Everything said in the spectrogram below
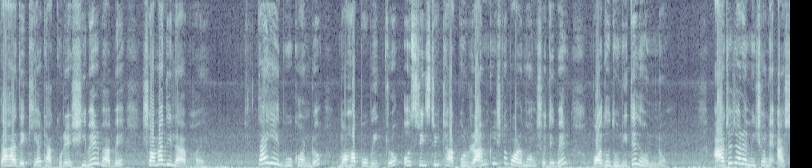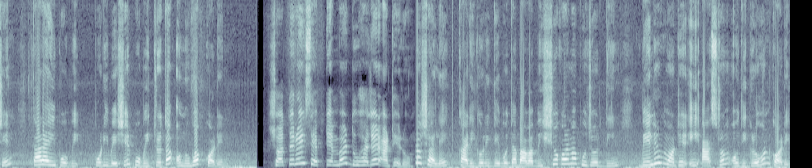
তাহা দেখিয়া ঠাকুরের শিবের ভাবে সমাধি লাভ হয়। তাই এই ভূখণ্ড মহাপবিত্র ও শ্রী শ্রী ঠাকুর রামকৃষ্ণ পরমহংসদেবের পদধূলিতে ধন্য। আজও যারা মিশনে আসেন তারা এই পরিবেশের পবিত্রতা অনুভব করেন। সতেরোই সেপ্টেম্বর দু হাজার আঠেরো সালে কারিগরি দেবতা বাবা বিশ্বকর্মা পুজোর দিন বেলুর মঠের এই আশ্রম অধিগ্রহণ করে।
